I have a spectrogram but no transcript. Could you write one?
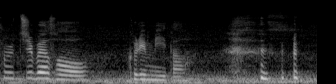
술집에서 그립니다.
